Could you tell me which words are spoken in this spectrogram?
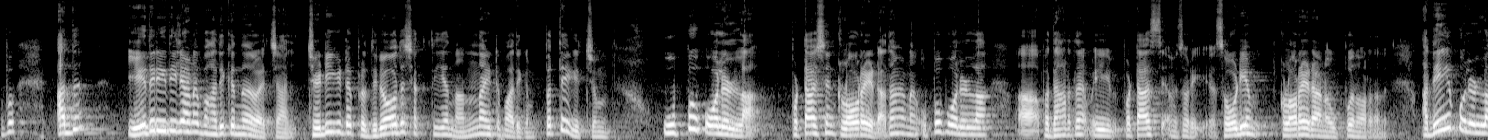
അപ്പോൾ അത് ഏത് രീതിയിലാണ് ബാധിക്കുന്നത് വെച്ചാൽ ചെടിയുടെ പ്രതിരോധ ശക്തിയെ നന്നായിട്ട് ബാധിക്കും. പ്രത്യേകിച്ചും ഉപ്പ് പോലുള്ള പൊട്ടാസ്യം ക്ലോറൈഡ് അതാണ് ഉപ്പ് പോലുള്ള പദാർത്ഥം ഈ പൊട്ടാസ്യം സോറി സോഡിയം ക്ലോറൈഡാണ് ഉപ്പ് എന്ന് പറയുന്നത് അതേപോലുള്ള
